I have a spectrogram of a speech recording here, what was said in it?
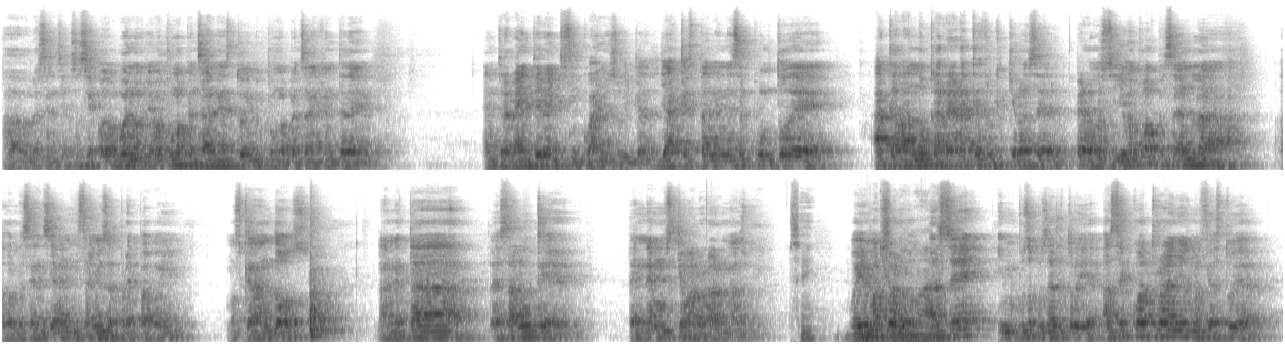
a la adolescencia. O sea, o bueno, yo me pongo a pensar en esto y me pongo a pensar en gente de entre 20 y 25 años ubicados, ya que están en ese punto de acabando carrera, qué es lo que quiero hacer. Pero si yo me pongo a pensar en la adolescencia, en mis años de prepa, güey, nos quedan dos la neta es algo que tenemos que valorar más, güey. Sí. Güey, yo me acuerdo, hace, y me puse a pensar el otro día, hace cuatro años me fui a estudiar.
